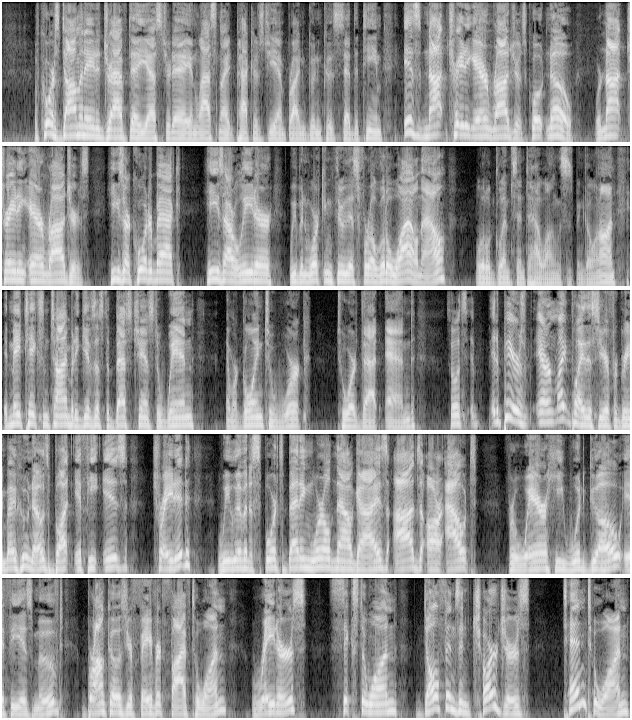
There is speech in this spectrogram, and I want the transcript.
of course, dominated draft day yesterday, and last night Packers GM Brian Gutekunst said the team is not trading Aaron Rodgers. "Quote: No, we're not trading Aaron Rodgers. He's our quarterback. He's our leader. We've been working through this for a little while now." A little glimpse into how long this has been going on. It may take some time, but he gives us the best chance to win, and we're going to work toward that end. So it's it appears Aaron might play this year for Green Bay. Who knows? But if he is traded, we live in a sports betting world now, guys. Odds are out for where he would go if he is moved. Broncos your favorite, five to one. Raiders six to one. Dolphins and Chargers ten to one.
